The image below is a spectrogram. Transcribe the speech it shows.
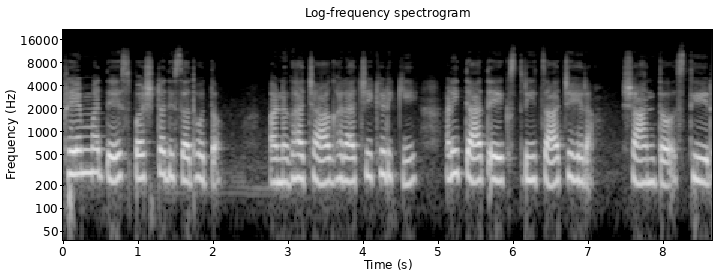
फ्रेममध्ये स्पष्ट दिसत होतं अनघाच्या घराची खिडकी आणि त्यात एक स्त्रीचा चेहरा. शांत, स्थिर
